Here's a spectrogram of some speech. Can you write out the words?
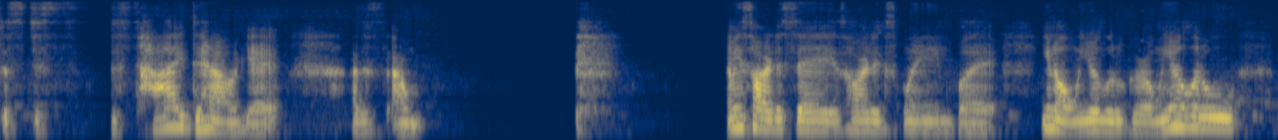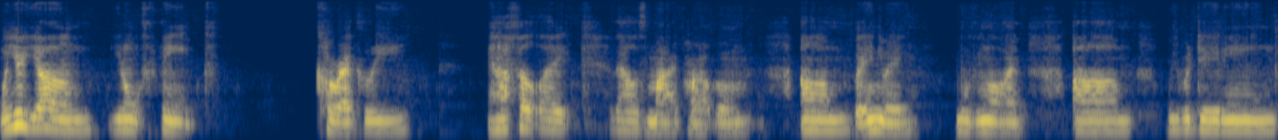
just just just tied down yet. I just I'm I mean it's hard to say, it's hard to explain, but you know, when you're a little girl, when you're a little when you're young, you don't think correctly. And I felt like that was my problem. Um, but anyway, moving on. Um, we were dating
